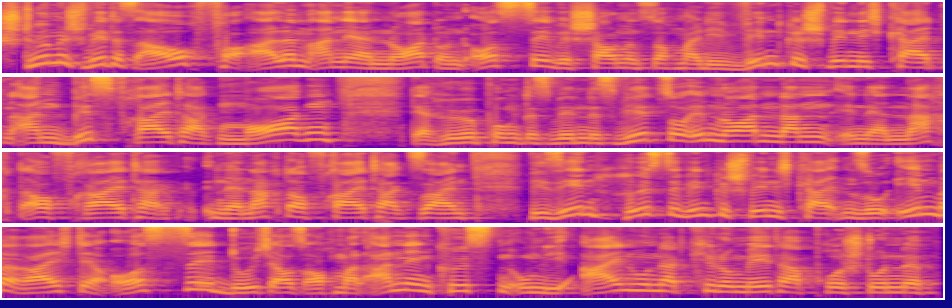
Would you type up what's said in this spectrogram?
Stürmisch wird es auch, vor allem an der Nord- und Ostsee. Wir schauen uns nochmal die Windgeschwindigkeiten an bis Freitagmorgen. Der Höhepunkt des Windes wird so im Norden dann in der Nacht auf Freitag, in der Nacht auf Freitag sein. Wir sehen höchste Windgeschwindigkeiten so im Bereich der Ostsee, durchaus auch mal an den Küsten um die 100 Kilometer pro Stunde.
